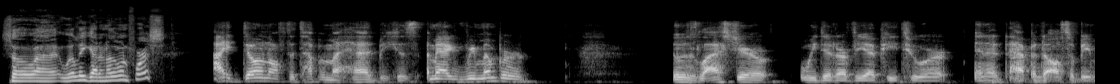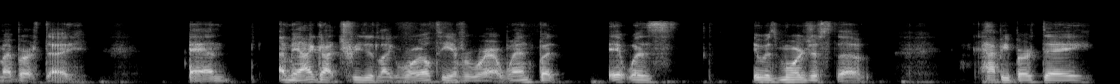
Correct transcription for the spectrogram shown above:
So, uh, Willie, got another one for us? I don't off the top of my head because I mean I remember it was last year we did our VIP tour and it happened to also be my birthday. And I mean I got treated like royalty everywhere I went, but it was it was more just the happy birthday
